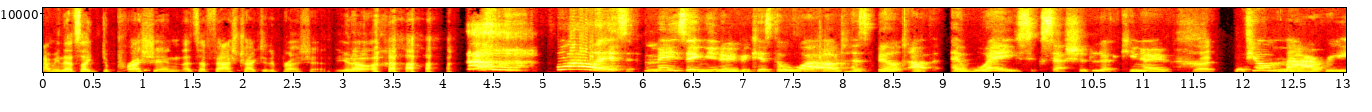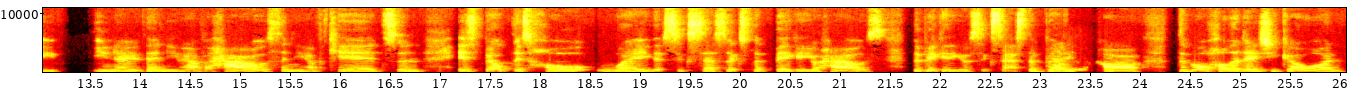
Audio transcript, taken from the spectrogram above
I mean, that's like depression. That's a fast track to depression, you know? it's amazing, you know, because the world has built up a way success should look. You know, right. if you're married, you know, then you have a house and you have kids, and it's built this whole way that success looks the bigger your house, the bigger your success, the better your car, the more holidays you go on.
